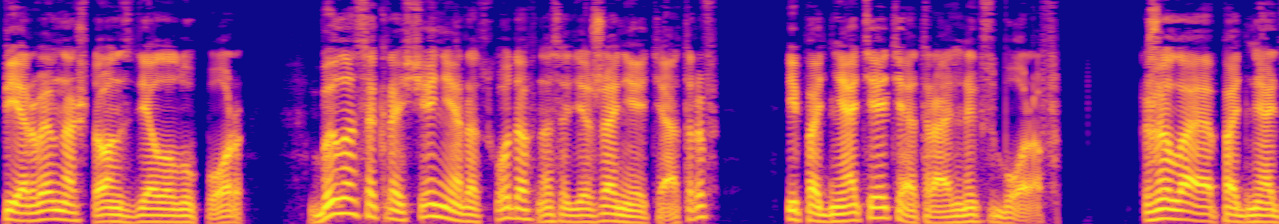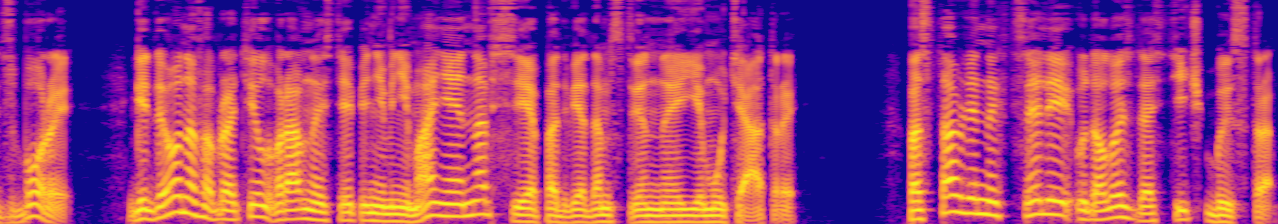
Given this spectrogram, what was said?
Первым, на что он сделал упор, было сокращение расходов на содержание театров и поднятие театральных сборов. Желая поднять сборы, Гидеонов обратил в равной степени внимание на все подведомственные ему театры. Поставленных целей удалось достичь быстро.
